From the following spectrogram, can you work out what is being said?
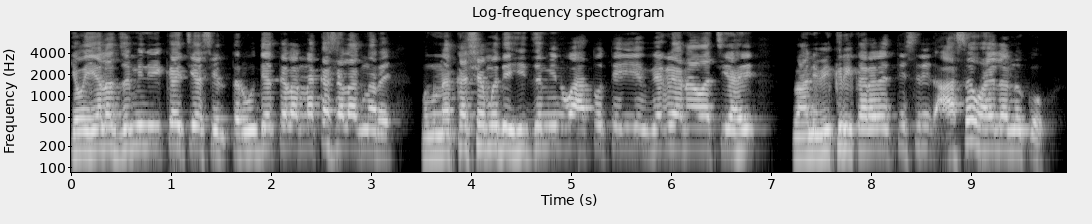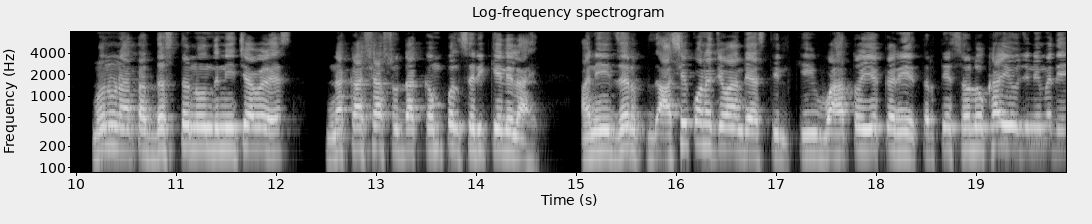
किंवा याला जमीन विकायची असेल तर उद्या त्याला नकाशा लागणार आहे. मग नकाशामध्ये ही जमीन वाहतो ते वेगळ्या नावाची आहे. आणि विक्री करायला तिसरी असं व्हायला नको. म्हणून आता दस्त नोंदणीच्या वेळेस नकाशा सुद्धा कंपल्सरी केलेला आहे. आणि जर असे कोणाचे वांदे असतील की वाहतो एकर हे तर ते सलोखा योजनेमध्ये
